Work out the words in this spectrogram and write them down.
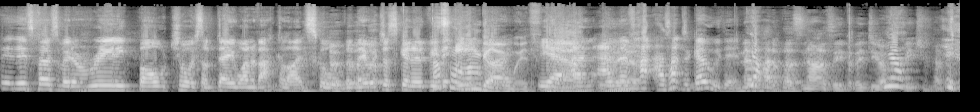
this person made a really bold choice on day one of acolyte school that they were just going to be That's the what I'm going with. Yeah, Yeah. and and Yeah, yeah. Ha- has had to go with it. Never had a personality, but they do have Yeah. a speech impediment.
